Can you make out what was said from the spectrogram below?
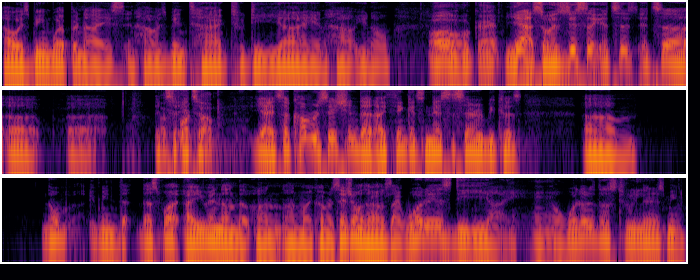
how it's being weaponized and how it's been tagged to DEI and how you know. Oh, okay. Yeah, so it's just a, it's a, it's a, uh, uh, it's That's a, fucked it's a, up. yeah, it's a conversation that I think it's necessary because, um, no, I mean th- that's why I even on the on on my conversation with her, I was like, what is DEI? You Mhm. know, what do those three letters mean?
